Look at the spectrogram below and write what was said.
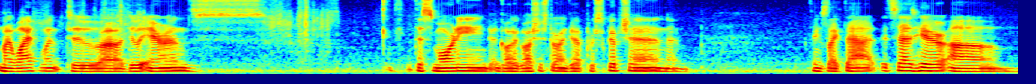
my wife went to uh, do errands this morning, go to grocery store and get a prescription and things like that. It says here, um,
